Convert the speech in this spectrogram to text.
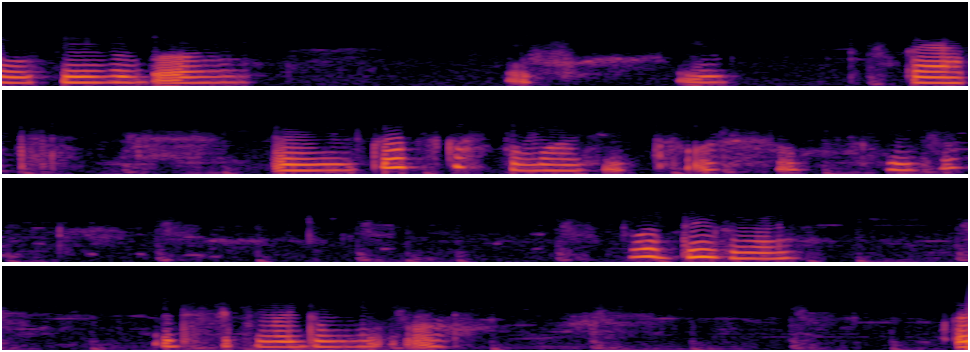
Okay, goodbye. If you app and let's customize it for some reason. What this one? It's sticking I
